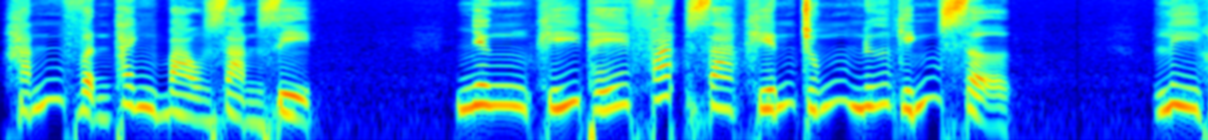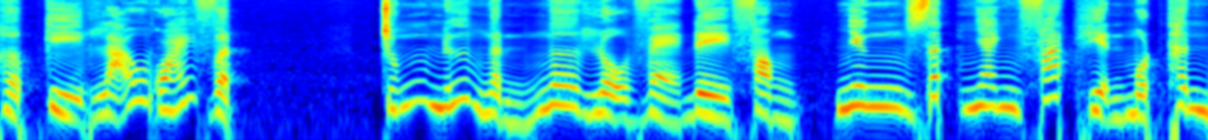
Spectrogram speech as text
Hắn vẫn thanh bào giản dị. Nhưng khí thế phát ra khiến chúng nữ kính sợ. Ly hợp kỳ lão quái vật. Chúng nữ ngẩn ngơ lộ vẻ đề phòng, nhưng rất nhanh phát hiện một thân.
